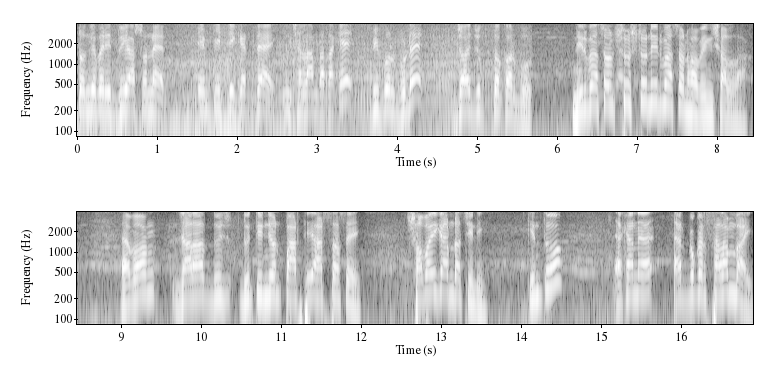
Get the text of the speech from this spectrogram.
টঙ্গিবাড়ি দুই আসনের এমপি টিকিট দেয়, ইনশাল্লাহ আমরা তাকে বিপুল ভোটে জয়যুক্ত করব। নির্বাচন, সুষ্ঠু নির্বাচন হবে, ইনশাল্লাহ। এবং যারা দুই দুই, তিনজন প্রার্থী আর্টস আছে সবাইকে আমরা চিনি। কিন্তু এখানে অ্যাডভোকেট সালাম ভাই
